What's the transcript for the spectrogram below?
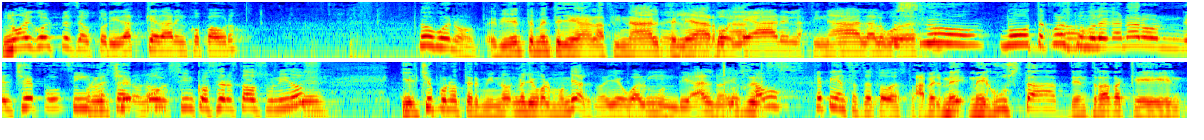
¿No hay golpes de autoridad que dar en Copa Oro? No, bueno, evidentemente llegar a la final, pelear. ¿Golear en la final, algo de Pues eso? no, no, ¿te acuerdas cuando le ganaron el Chepo? Con el 5-0, Chepo, ¿no? 5-0 a Estados Unidos. Sí. Y el Chepo no terminó, no llegó al Mundial. No llegó al Mundial, ¿no? Entonces- Cabo, ¿Qué piensas de todo esto? A ver, me, me gusta de entrada que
